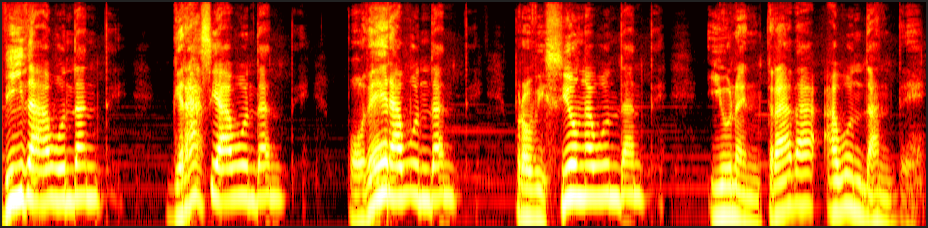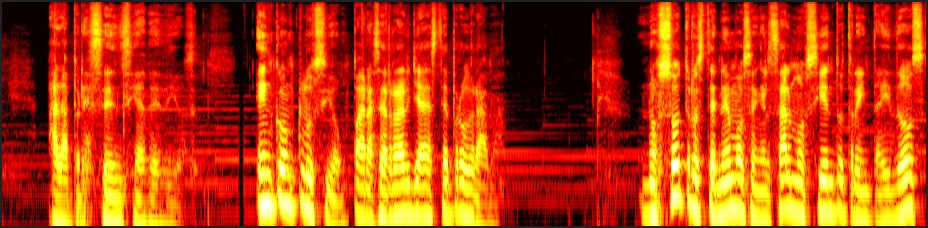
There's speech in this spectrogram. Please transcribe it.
vida abundante, gracia abundante, poder abundante, provisión abundante y una entrada abundante a la presencia de Dios. En conclusión, para cerrar ya este programa, nosotros tenemos en el Salmo 132,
